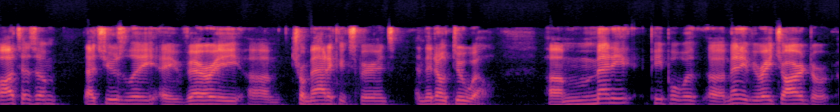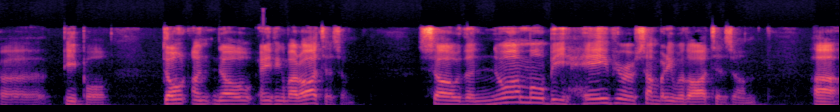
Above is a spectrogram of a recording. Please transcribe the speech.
autism, that's usually a very um, traumatic experience, and they don't do well. Uh, many people with uh, many of your HR uh, people don't un- know anything about autism. So the normal behavior of somebody with autism, uh,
